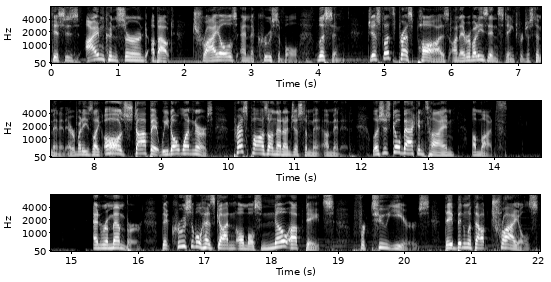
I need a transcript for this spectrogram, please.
this is I'm concerned about Trials and the Crucible. Listen, just let's press pause on everybody's instinct for just a minute. Everybody's like, "Oh, stop it! We don't want nerfs." Press pause on that on just a, mi- a minute. Let's just go back in time a month. And remember that Crucible has gotten almost no updates for two years. They've been without trials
